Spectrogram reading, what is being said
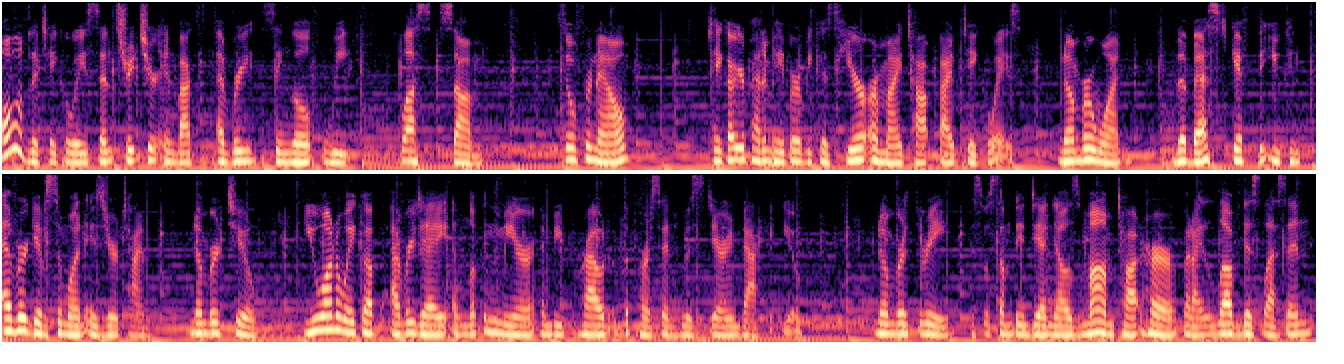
all of the takeaways sent straight to your inbox every single week, plus some. So for now, take out your pen and paper because here are my top five takeaways. Number one, the best gift that you can ever give someone is your time. Number two, you want to wake up every day and look in the mirror and be proud of the person who is staring back at you. Number three, this was something Danielle's mom taught her, but I love this lesson.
